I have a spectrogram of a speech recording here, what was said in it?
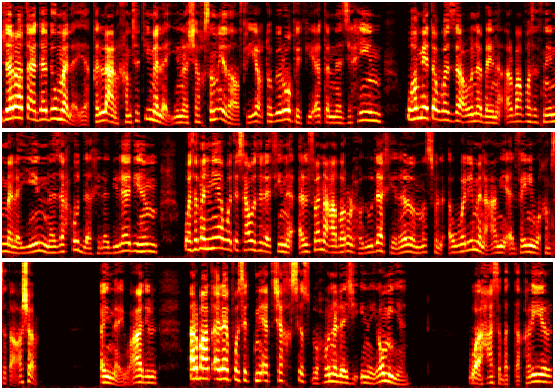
جرى تعداد ما لا يقل عن خمسة ملايين شخص إضافي يعتبروا في فئة النازحين وهم يتوزعون بين 4.2 ملايين نزحوا داخل بلادهم و839 ألفا عبروا الحدود خلال النصف الأول من عام 2015 أي ما يعادل 4600 شخص يصبحون لاجئين يومياً. وحسب التقرير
